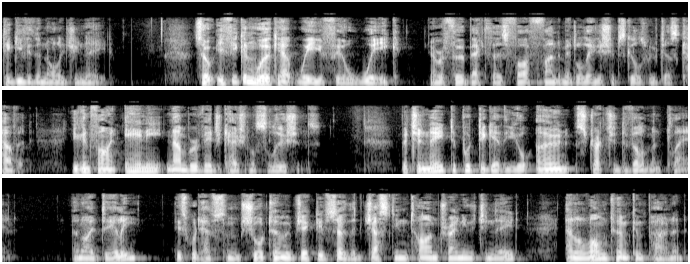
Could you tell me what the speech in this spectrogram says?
to give you the knowledge you need. So if you can work out where you feel weak, and refer back to those five fundamental leadership skills we've just covered, you can find any number of educational solutions. But you need to put together your own structured development plan. And ideally, this would have some short term objectives, so the just in time training that you need, and a long term component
